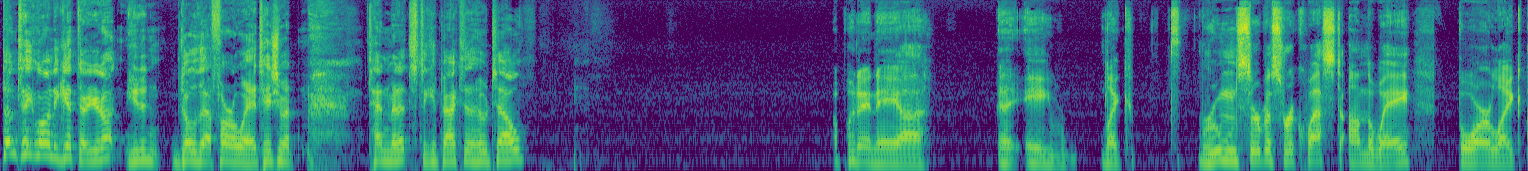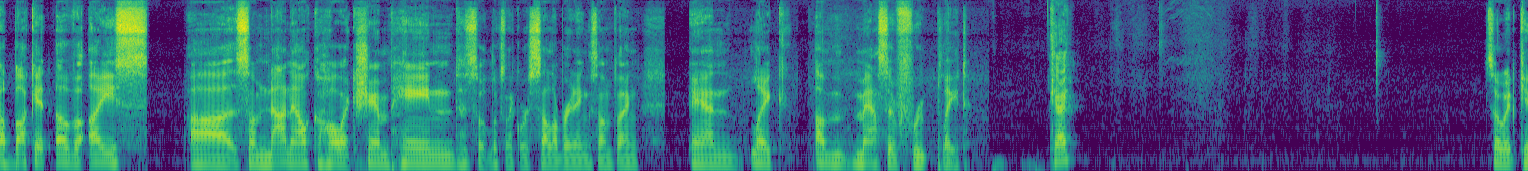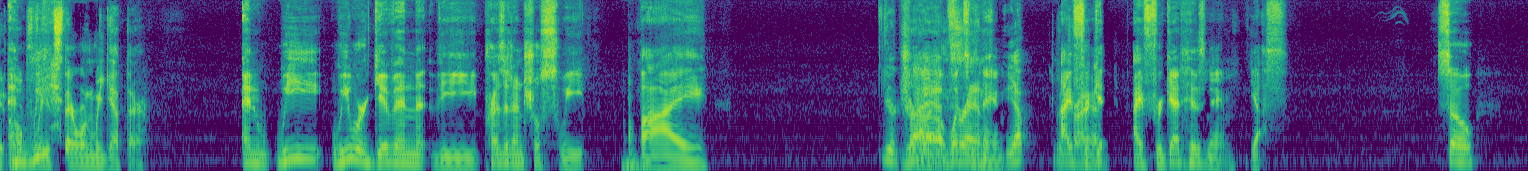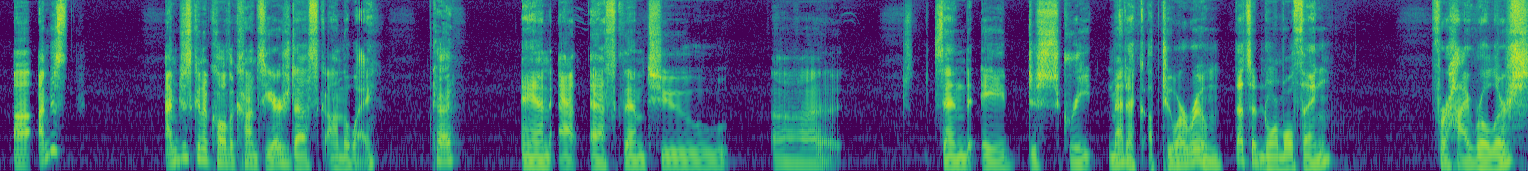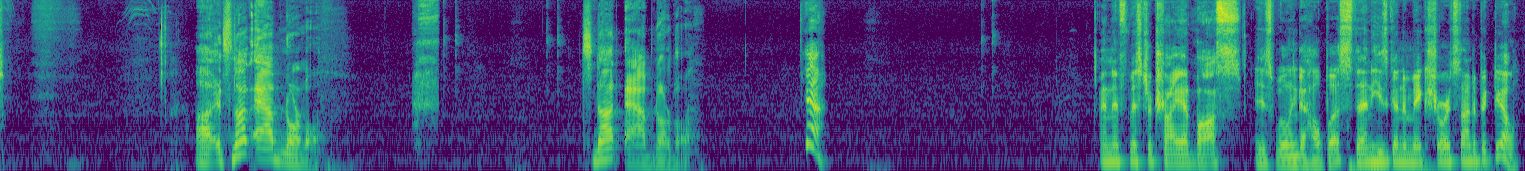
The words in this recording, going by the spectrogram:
Doesn't take long to get there. You're not. You didn't go that far away. It takes you about ten minutes to get back to the hotel. I'll put in a uh, a, a like room service request on the way for like a bucket of ice, uh, some non-alcoholic champagne, so it looks like we're celebrating something, and like a massive fruit plate. Okay. So it can And hopefully we- it's there when we get there. and we we were given the presidential suite by Your triad what's his name? Yep. The I triad. forget I forget his name. Yes. So, uh, I'm just I'm just gonna call the concierge desk on the way Okay. and a- ask them to uh, send a discreet medic up to our room. That's a normal thing for high rollers. Uh, it's not abnormal. It's not abnormal. Yeah. And if Mr. Triad Boss is willing to help us, then he's going to make sure it's not a big deal.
